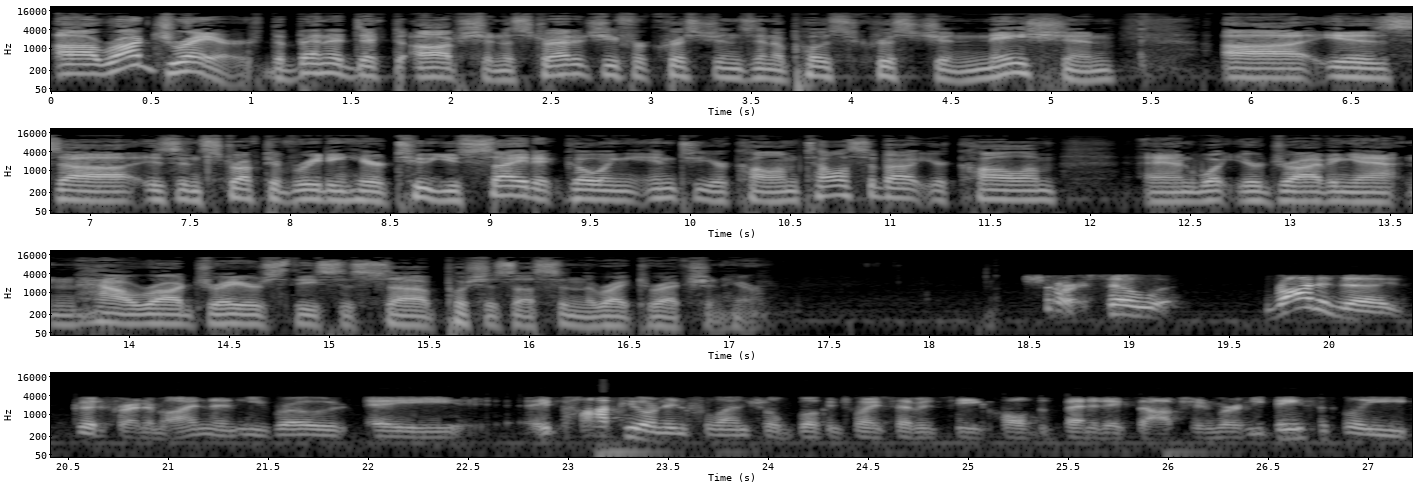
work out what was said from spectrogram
Uh, Rod Dreher, The Benedict Option, a strategy for Christians in a post-Christian nation, uh, is uh, is instructive reading here too. You cite it going into your column. Tell us about your column and what you're driving at and how Rod Dreher's thesis uh, pushes us in the right direction here. Sure. So Rod is a good friend of mine, and he wrote a a popular and influential book in 2017 called The Benedict Option, where he basically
